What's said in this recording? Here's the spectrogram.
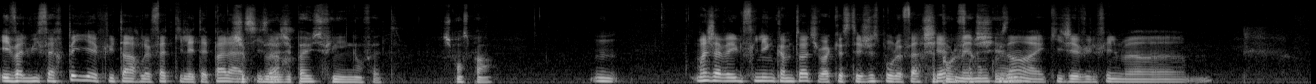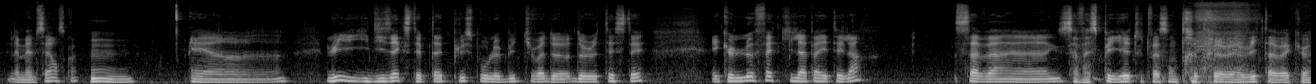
et va lui faire payer plus tard le fait qu'il n'était pas là à Je- 6 ouais, heures J'ai pas eu ce feeling en fait. Je pense pas. Hmm. Moi, j'avais eu le feeling comme toi, tu vois, que c'était juste pour le faire chier. le mais faire mon chier, cousin, avec qui j'ai vu le film, euh, la même séance, quoi. Mhm. Et euh, lui, il disait que c'était peut-être plus pour le but, tu vois, de, de le tester. Et que le fait qu'il n'a pas été là, ça va, ça va se payer de toute façon très très vite avec euh,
